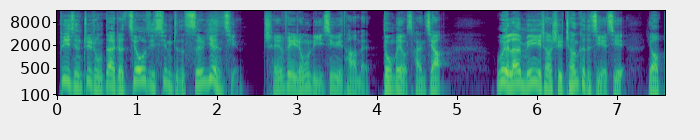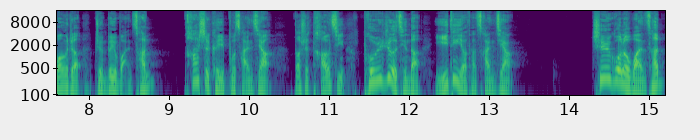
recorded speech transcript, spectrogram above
毕竟这种带着交际性质的私人宴请，陈飞荣、李星宇他们都没有参加。魏兰名义上是张克的姐姐，要帮着准备晚餐，他是可以不参加，倒是唐静颇为热情的，一定要他参加。吃过了晚餐，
